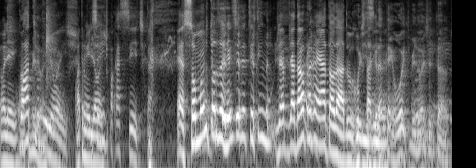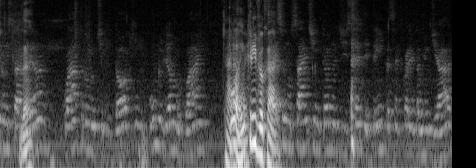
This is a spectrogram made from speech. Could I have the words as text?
Olha aí. 4 milhões. milhões. 4 Isso é milhões. gente pra cacete, cara. É, somando todas as redes, vocês têm, já, já dava pra ganhar a tal da, do O Rubizinho. Instagram né? tem 8 milhões e tanto. Né? 4 no TikTok, 1 milhão no Quai. Porra, Caramba. incrível, cara. No site em torno de 130, 140 mil diários.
